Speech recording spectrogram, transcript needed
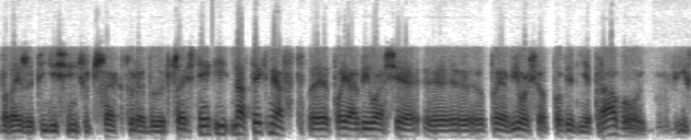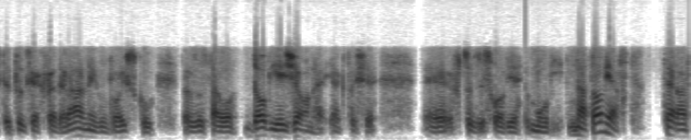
bodajże 53, które były wcześniej i natychmiast e, pojawiła się, e, pojawiło się odpowiednie prawo w instytucjach federalnych, w wojsku to zostało dowiezione, jak to się e, w cudzysłowie mówi. Natomiast teraz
